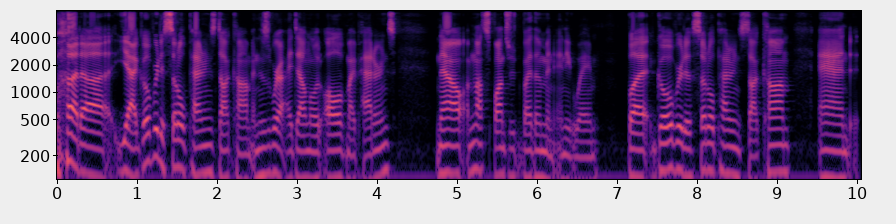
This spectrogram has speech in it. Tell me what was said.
But uh, yeah, go over to subtlepatterns.com and this is where I download all of my patterns. Now, I'm not sponsored by them in any way, but go over to subtlepatterns.com and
